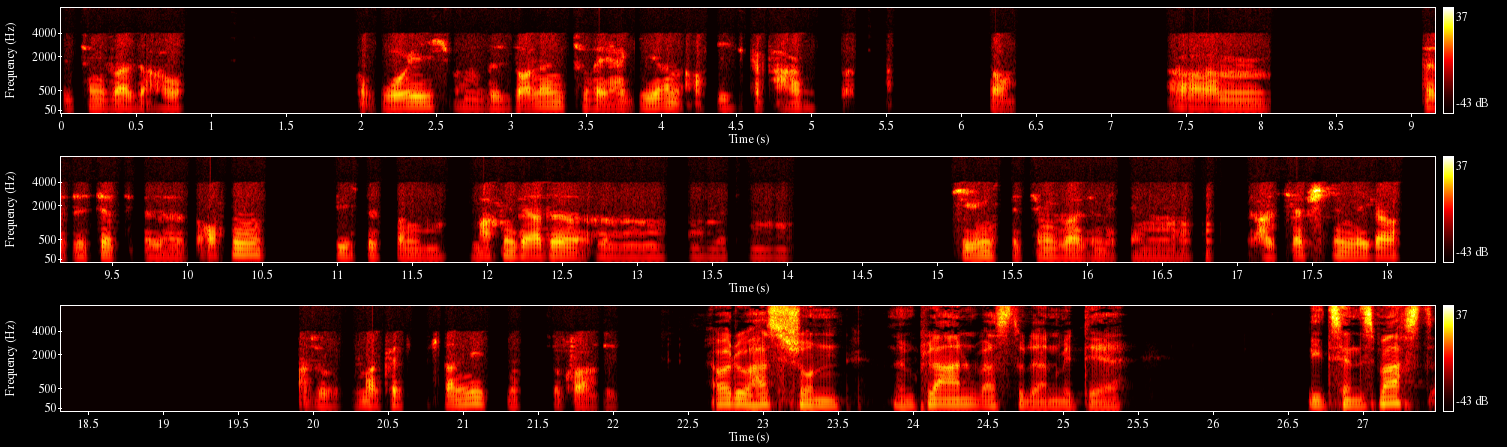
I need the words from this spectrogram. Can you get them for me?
beziehungsweise auch ruhig und besonnen zu reagieren auf diese Gefahrensituation. So. Ähm, das ist jetzt äh, offen, wie ich das dann machen werde äh, mit dem Team beziehungsweise mit dem als Selbstständiger. Also man könnte mich dann mieten, so quasi. Aber du hast schon einen Plan, was du dann mit der Lizenz machst.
